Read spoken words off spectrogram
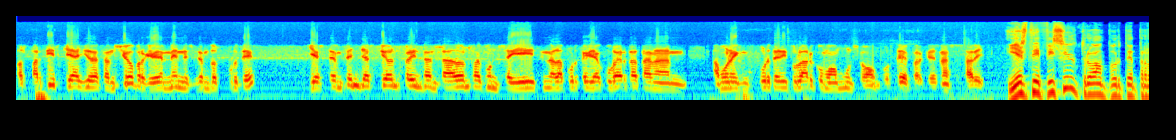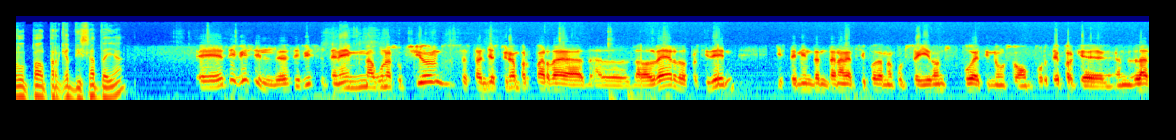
els partits que hi hagi de sanció, perquè evidentment necessitem dos porters, i estem fent gestions per intentar doncs, aconseguir tenir la porteria coberta tant en, amb un porter titular com amb un segon porter, perquè és necessari. I és difícil trobar un porter per, per, per aquest dissabte ja? Eh, és difícil, és difícil. Tenim algunes opcions, s'estan gestionant per part de, de, de l'Albert, del president, i estem intentant a veure si podem aconseguir doncs, poder tenir un segon porter, perquè la,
